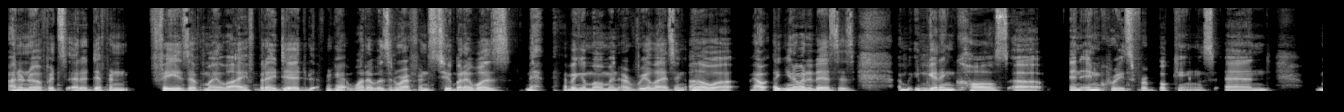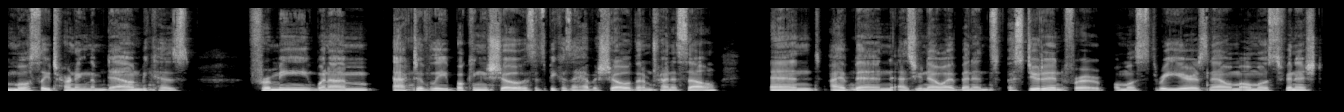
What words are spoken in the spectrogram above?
I don't know if it's at a different phase of my life, but I did forget what it was in reference to. But I was having a moment of realizing, oh, uh, you know what it is? Is I'm, getting calls uh, an increase for bookings and mostly turning them down because for me, when I'm actively booking shows, it's because I have a show that I'm trying to sell. And I've mm. been, as you know, I've been a student for almost three years now. I'm almost finished.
